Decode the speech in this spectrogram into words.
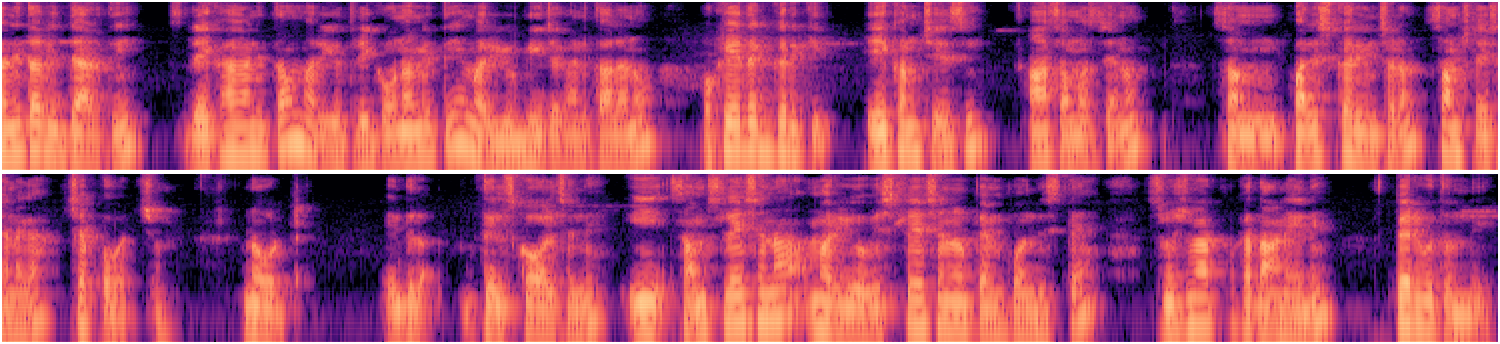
గణిత విద్యార్థి రేఖాగణితం మరియు త్రికోణమితి మరియు బీజగణితాలను ఒకే దగ్గరికి ఏకం చేసి ఆ సమస్యను సం పరిష్కరించడం సంశ్లేషణగా చెప్పవచ్చు. నోట్. ఇందులో తెలుసుకోవాల్సింది ఈ సంశ్లేషణ మరియు విశ్లేషణను పెంపొందిస్తే సృజనాత్మకత అనేది పెరుగుతుంది.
